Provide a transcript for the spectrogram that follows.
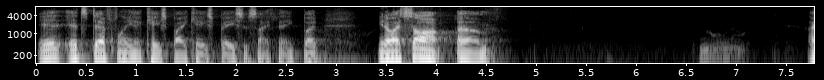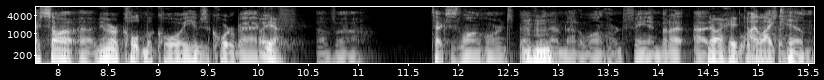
it, it's definitely a case by case basis, I think. But you know, I saw um, I saw uh, remember Colt McCoy? He was a quarterback oh, yeah. of, of uh, Texas Longhorns back mm-hmm. then. I'm not a Longhorn fan, but I I, no, I, hate them, I liked actually. him.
